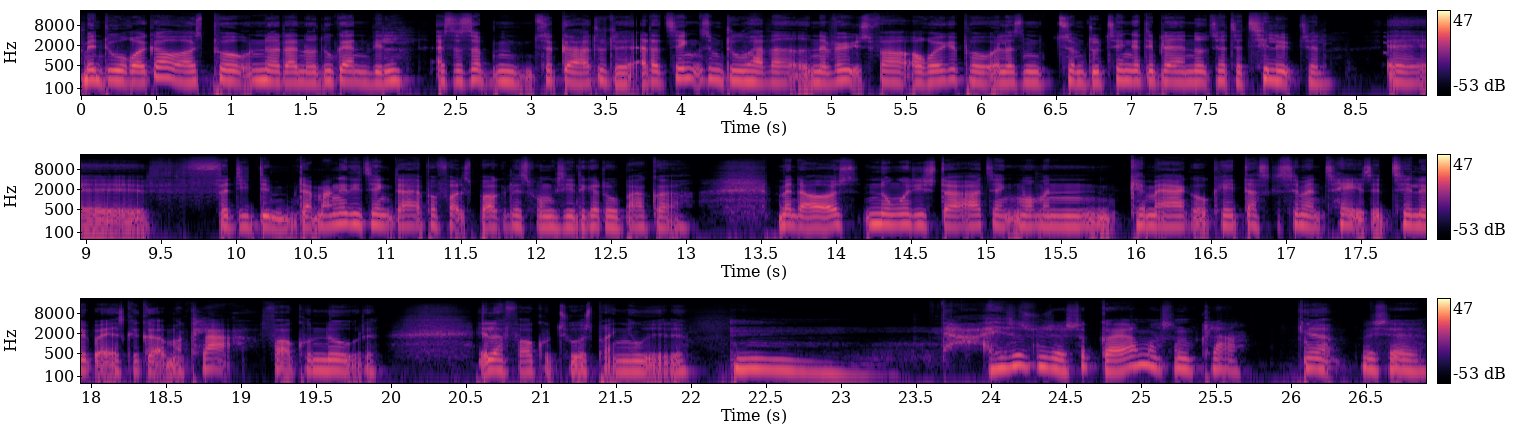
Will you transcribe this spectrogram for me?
Men du rykker jo også på, når der er noget, du gerne vil. Altså, så, så gør du det. Er der ting, som du har været nervøs for at rykke på, eller som, som du tænker, det bliver jeg nødt til at tage tilløb til? Øh, fordi det, der er mange af de ting, der er på folks bucket list, hvor man kan sige, det kan du bare gøre. Men der er også nogle af de større ting, hvor man kan mærke, okay, der skal simpelthen tages et tilløb, og jeg skal gøre mig klar for at kunne nå det. Eller for at kunne turde springe ud i det. Nej, så synes jeg, så gør jeg mig sådan klar, Ja. hvis, jeg,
